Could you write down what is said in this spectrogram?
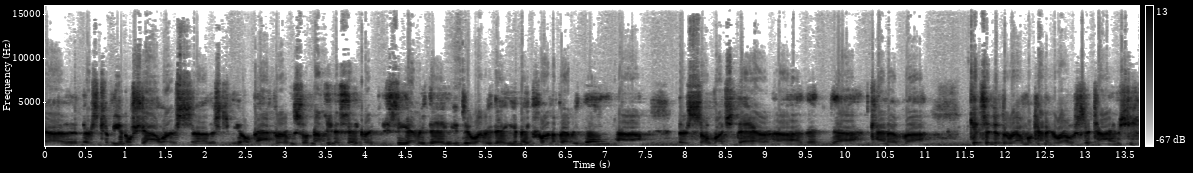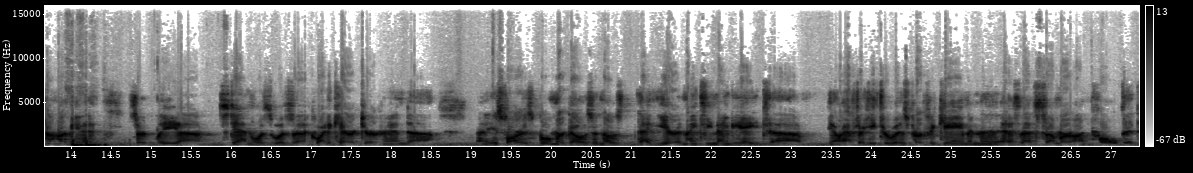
uh, there's communal showers, uh, there's communal bathrooms, so nothing is sacred. You see everything, you do everything, you make fun of everything. Uh, there's so much there uh, that kind of gets into the realm of kind of gross at times. You know, I mean, it, certainly uh, Stanton was was uh, quite a character and. Uh, as far as Boomer goes, in those that year in 1998, uh, you know, after he threw his perfect game, and as that summer unfolded,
